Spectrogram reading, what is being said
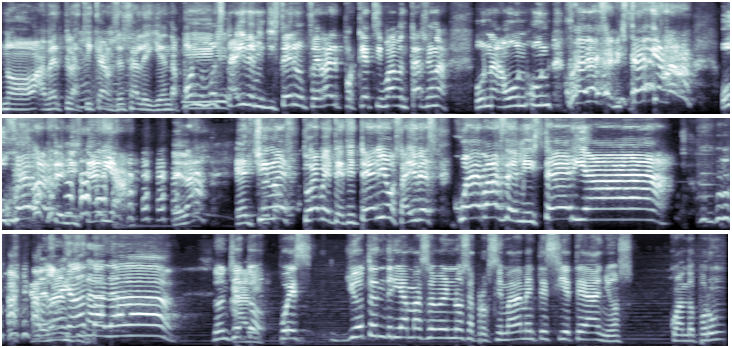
No, a ver, platícanos esa leyenda. Ponme Eh, música ahí de Ministerio Ferrari, porque si va a aventarse una, una, un, un jueves de misteria. Un jueves de misteria. ¿Verdad? El chino es jueves de titerios, ahí ves jueves de misteria. Adelante. ¡Ándala! Don Cheto, pues yo tendría más o menos aproximadamente siete años cuando por un-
